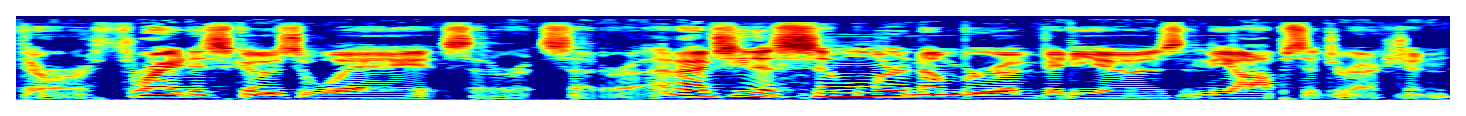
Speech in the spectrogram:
their arthritis goes away, etc., etc. And I've seen a similar number of videos in the opposite direction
